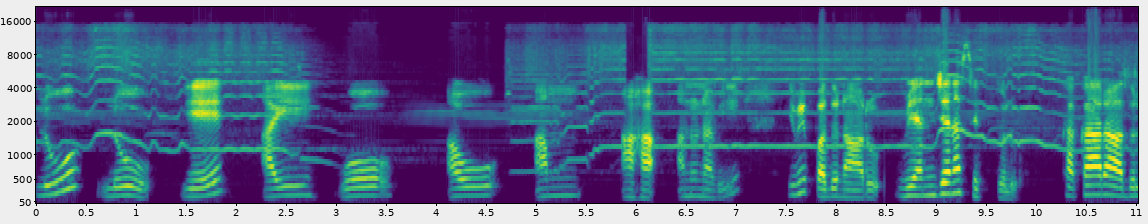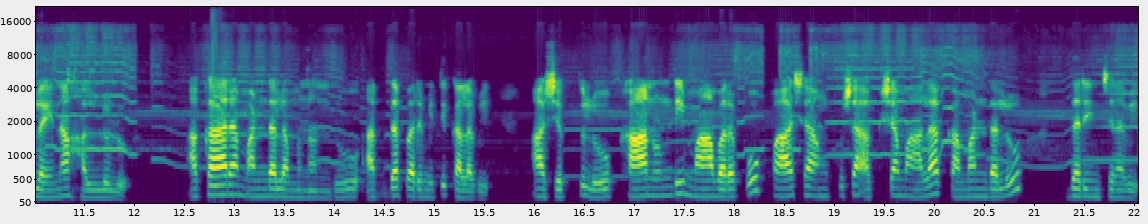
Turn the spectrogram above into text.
లు లు ఏ ఐ ఓ ఔ అం అహ అనునవి. ఇవి పదునారు. వ్యంజన శక్తులు. కకారాదులైన హల్లులు. అకార మండలమునందు అర్ధపరిమితి కలవి. ఆ శక్తులు ఖా నుండి మా వరకు పాశ అంకుశ అక్షమాల కమండలు ధరించినవి.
